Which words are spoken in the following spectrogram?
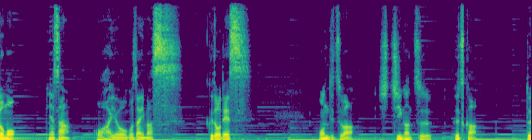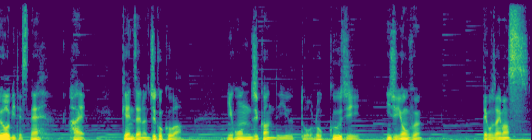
どうも、皆さん、おはようございます。工藤です。本日は7月2日、土曜日ですね。はい。現在の時刻は、日本時間で言うと6時24分でございます。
